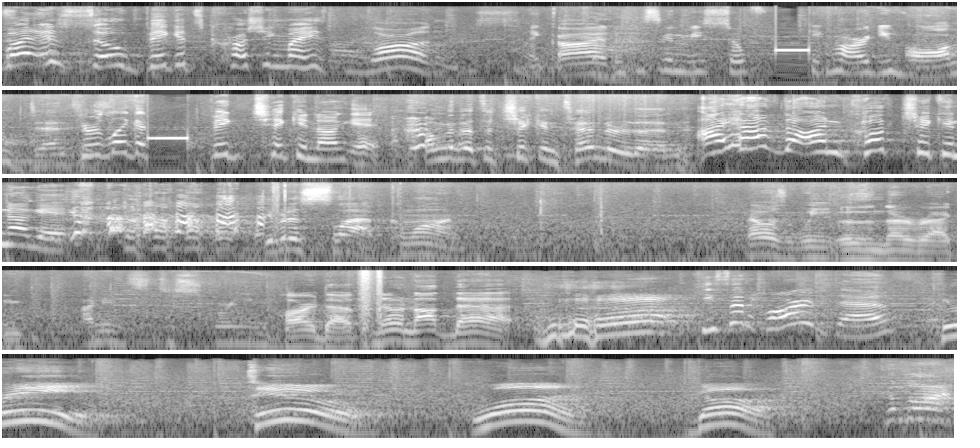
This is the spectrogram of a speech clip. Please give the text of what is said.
butt is so big it's crushing my lungs. My god, this is gonna be so fing hard. You, Oh, I'm dense. you're like a big chicken nugget. I'm, that's a chicken tender then. I have the uncooked chicken nugget. Give it a slap. Come on. That was weak. This is nerve wracking. I need to scream. Hard death. No, not that. he said hard, Dev. Three, two, one, go. Come on.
